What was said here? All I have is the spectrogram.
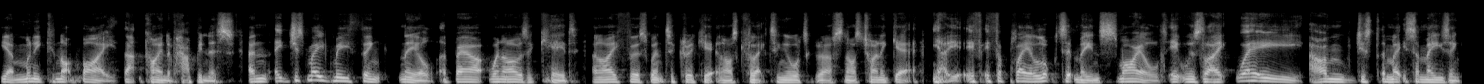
Yeah, money cannot buy that kind of happiness. And it just made me think, Neil, about when I was a kid and I first went to cricket and I was collecting autographs and I was trying to get, you know, if, if a player looked at me and smiled, it was like, way, I'm just, it's amazing.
